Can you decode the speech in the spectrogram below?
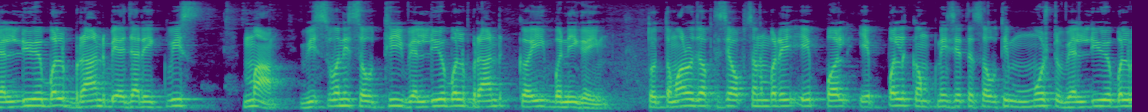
વેલ્યુએબલ બ્રાન્ડ બે હજાર એકવીસમાં વિશ્વની સૌથી વેલ્યુએબલ બ્રાન્ડ કઈ બની ગઈ? તો તમારો જવાબ થશે option number A, Apple. Apple company છે તે સૌથી મોસ્ટ વેલ્યુએબલ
